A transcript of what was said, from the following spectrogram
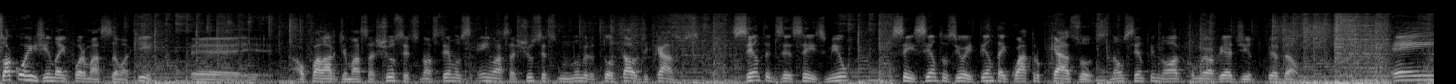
Só corrigindo a informação aqui, é, ao falar de Massachusetts, nós temos em Massachusetts no número total de casos 116.684 casos, não 109 como eu havia dito, perdão. Em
